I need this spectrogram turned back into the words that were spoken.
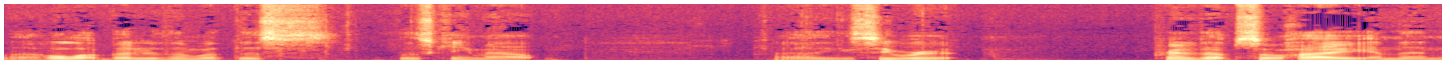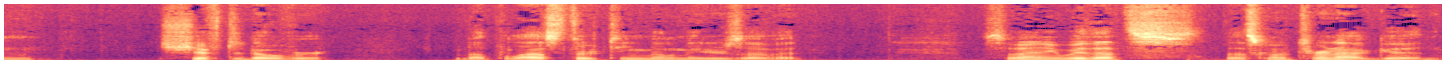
A whole lot better than what this this came out. Uh, you can see where it printed up so high and then shifted over about the last 13 millimeters of it. So anyway, that's that's going to turn out good.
